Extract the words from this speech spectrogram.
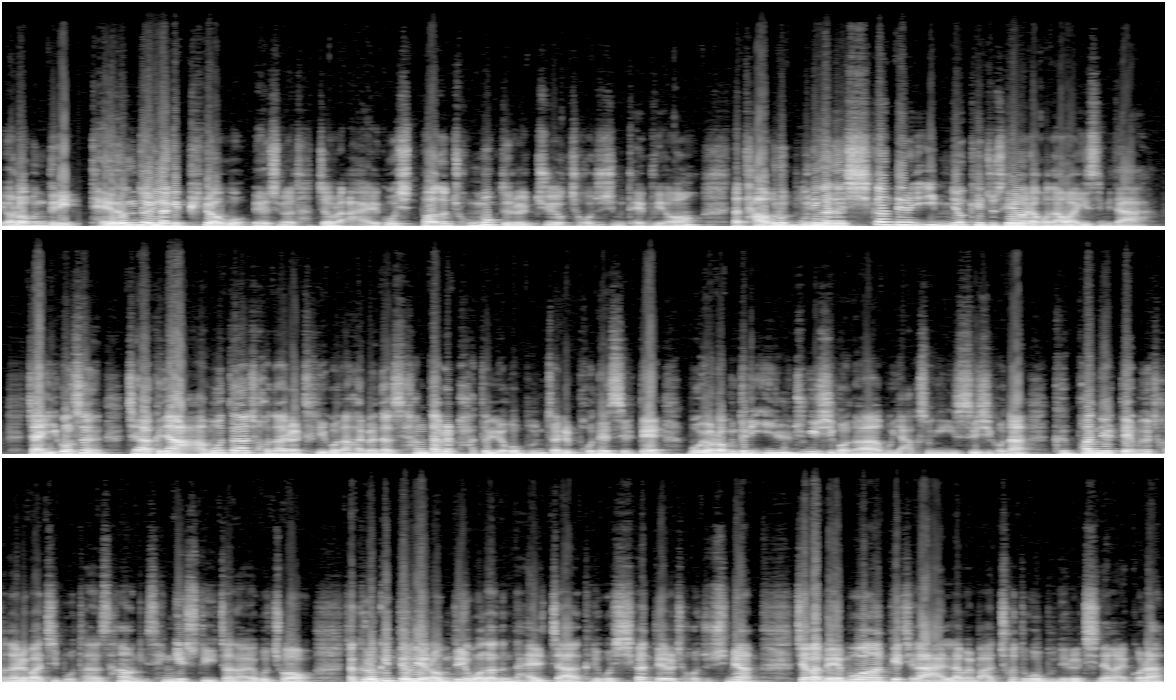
여러분들이 대응 전략이 필요하고 매수며 타점을 알고 싶어하는 종목들을 쭉 적어주시면 되고요. 다음으로 문의 가는 시간대를 입력해 주세요라고 나와 있습니다. 자, 이것은 제가 그냥 아무 때나 전화를 드리거나 하면은 상담을 받으려고 문자를 보냈을 때 뭐 여러분들이 일 중이시거나 뭐 약속이 있으시거나 급한 일 때문에 전화를 받지 못하는 상황이 생길 수도 있잖아요. 그렇죠? 자, 그렇기 때문에 여러분들이 원하는 날짜 그리고 시간대를 적어 주시면 제가 메모와 함께 제가 알람을 맞춰 두고 문의를 진행할 거라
